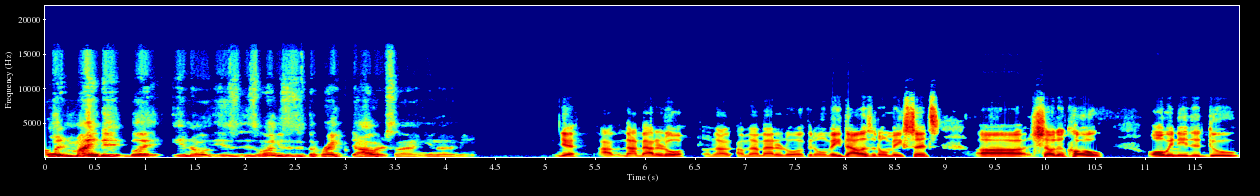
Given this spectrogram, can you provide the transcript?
I wouldn't mind it, but you know, as as long as it's the right dollar sign, you know what I mean. Yeah, I'm not mad at all. I'm not. I'm not mad at all. If it don't make dollars, it don't make sense. Uh, Sheldon Cole, all we need to do,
